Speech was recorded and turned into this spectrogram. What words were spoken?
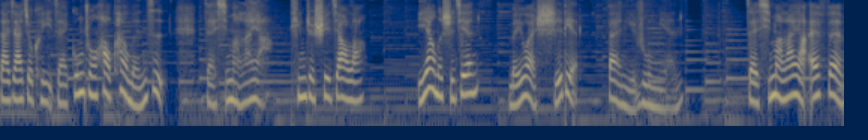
大家就可以在公众号看文字，在喜马拉雅听着睡觉啦。一样的时间，每晚十点伴你入眠。在喜马拉雅 FM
